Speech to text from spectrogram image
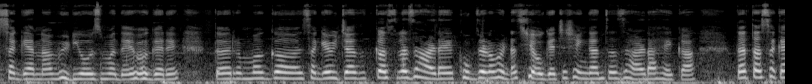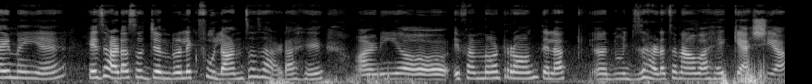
सगळ्यांना व्हिडिओजमध्ये वगैरे. तर मग सगळे विचारतात कसलं झाड आहे? खूप जण म्हणतात शेवग्याच्या शेंगांचं झाड आहे का? तर तसं काही नाही आहे हे झाड असं जनरल एक फुलांचं झाड आहे. आणि if I am not wrong त्याला म्हणजे झाडाचं नाव आहे कॅशिया.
